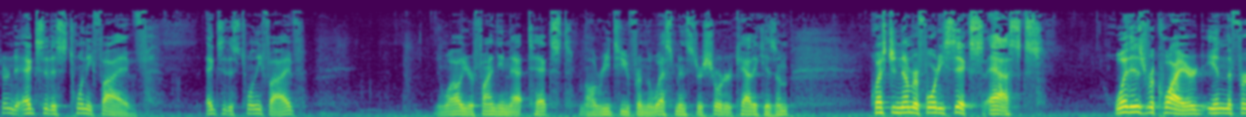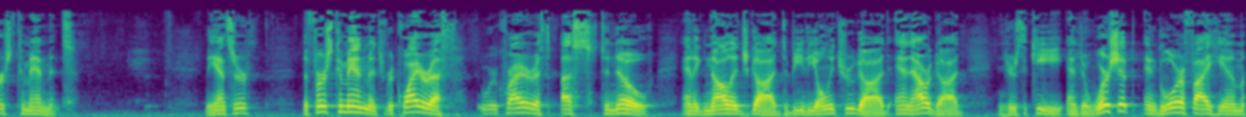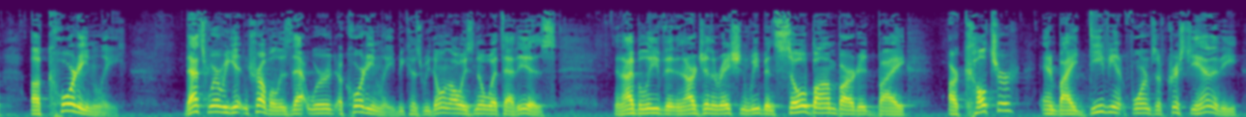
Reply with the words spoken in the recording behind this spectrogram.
Turn to Exodus 25. Exodus 25. And while you're finding that text, I'll read to you from the Westminster Shorter Catechism. Question number 46 asks, What is required in the first commandment? The answer, the first commandment requireth, requireth us to know and acknowledge God to be the only true God and our God and here's the key, and to worship and glorify him accordingly. That's where we get in trouble, is that word accordingly, because we don't always know what that is. And I believe that in our generation, we've been so bombarded by our culture and by deviant forms of Christianity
